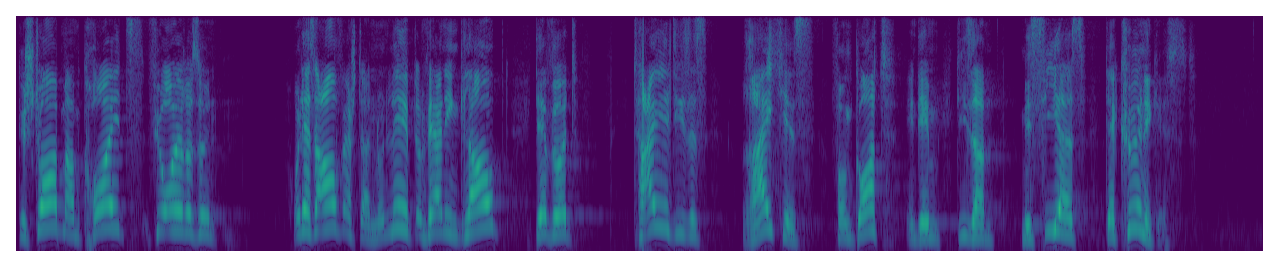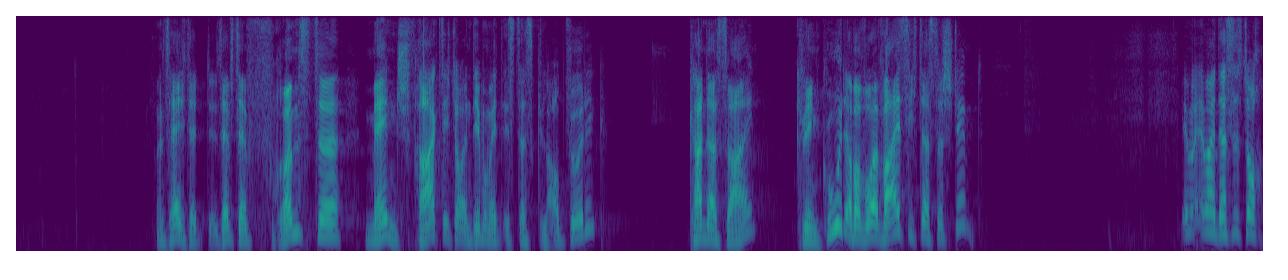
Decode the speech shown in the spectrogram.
gestorben am Kreuz für eure Sünden. Und er ist auferstanden und lebt. Und wer an ihn glaubt, der wird Teil dieses Reiches von Gott, in dem dieser Messias der König ist. Selbst der frömmste Mensch fragt sich doch in dem Moment, ist das glaubwürdig? Kann das sein? Klingt gut, aber woher weiß ich, dass das stimmt? Immer, immer das, ist doch,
